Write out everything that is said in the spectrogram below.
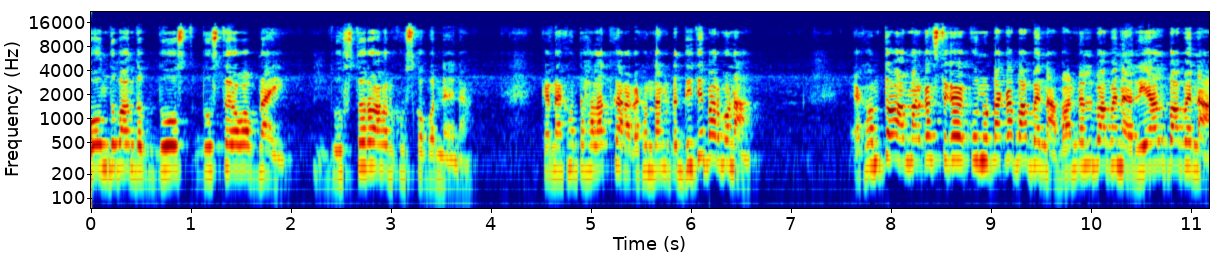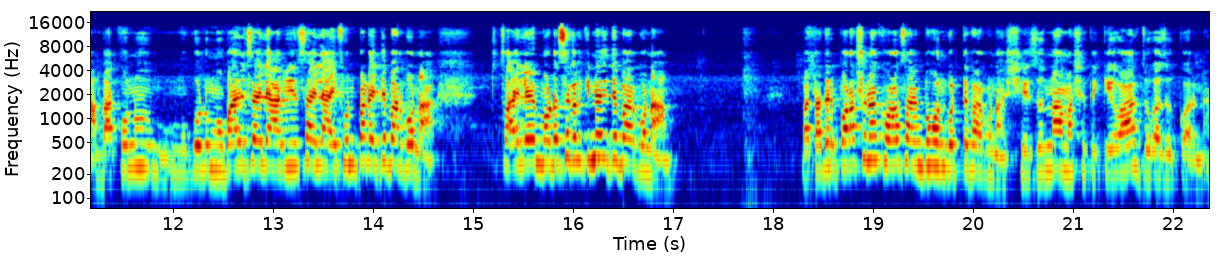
বন্ধু বান্ধব দোস্ত, দোস্তের অভাব নাই। দোস্তেরও এখন খোঁজখবর নেয় না। কেন, এখন তো হালাত খারাপ, এখন তো আমি এটা দিতে পারব না। এখন তো আমার কাছ থেকে কোনো টাকা পাবে না, বান্ডেল পাবে না, রিয়াল পাবে না, বা কোনো কোনো মোবাইল চাইলে আমি চাইলে আইফোন পাঠাইতে পারব না, চাইলে মোটরসাইকেল কিনে দিতে পারব না। বা তাদের পড়াশোনা খরচ আমি বহন করতে পারব না, সেজন্য আমার সাথে কেউ আর যোগাযোগ করে না।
